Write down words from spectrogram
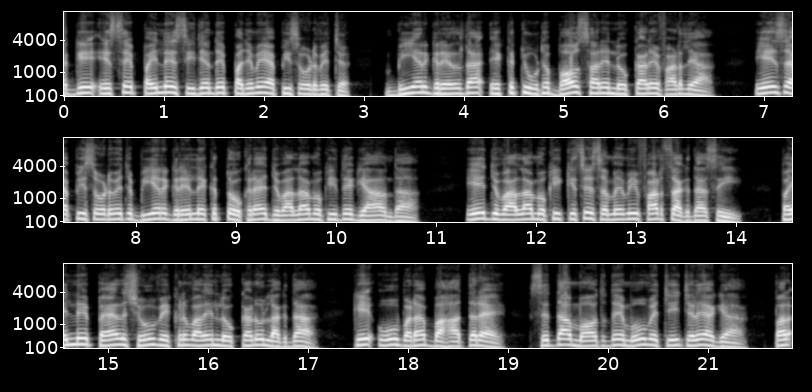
ਅੱਗੇ ਇਸੇ ਪਹਿਲੇ ਸੀਜ਼ਨ ਦੇ ਪੰਜਵੇਂ ਐਪੀਸੋਡ ਵਿੱਚ ਬੀਅਰ ਗ੍ਰਿਲ ਦਾ ਇੱਕ ਝੂਠ ਬਹੁਤ ਸਾਰੇ ਲੋਕਾਂ ਨੇ ਫੜ ਲਿਆ। ਇਸ ਐਪੀਸੋਡ ਵਿੱਚ ਬੀਅਰ ਗ੍ਰਿਲ ਇੱਕ ਧੋਖਰਾ ਜਵਾਲਾਮੁਖੀ ਤੇ ਗਿਆ ਹੁੰਦਾ। ਇਹ ਜਵਾਲਾਮੁਖੀ ਕਿਸੇ ਸਮੇਂ ਵੀ ਫੜ ਸਕਦਾ ਸੀ। ਪਹਿਲੇ ਪਹਿਲ ਸ਼ੋਅ ਵੇਖਣ ਵਾਲੇ ਲੋਕਾਂ ਨੂੰ ਲੱਗਦਾ ਕਿ ਉਹ ਬੜਾ ਬਹਾਦਰ ਹੈ। ਸਿੱਧਾ ਮੌਤ ਦੇ ਮੂੰਹ ਵਿੱਚ ਹੀ ਚਲਿਆ ਗਿਆ। ਪਰ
